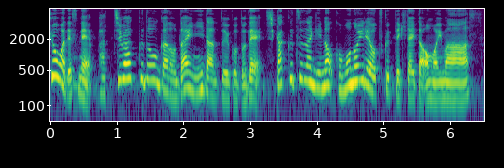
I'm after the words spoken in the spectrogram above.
今日はですねパッチワーク動画の第2弾ということで四角つなぎの小物入れを作っていきたいと思います。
